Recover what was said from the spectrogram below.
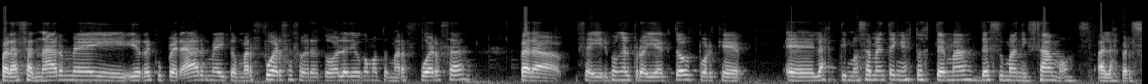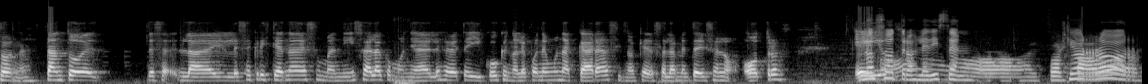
para sanarme y, y recuperarme y tomar fuerza, sobre todo le digo como tomar fuerza para seguir con el proyecto porque eh, lastimosamente en estos temas deshumanizamos a las personas, tanto el- la iglesia cristiana deshumaniza a la comunidad LGBTIQ que no le ponen una cara, sino que solamente dicen los otros. Los otros le dicen. ¡Qué favor. horror!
